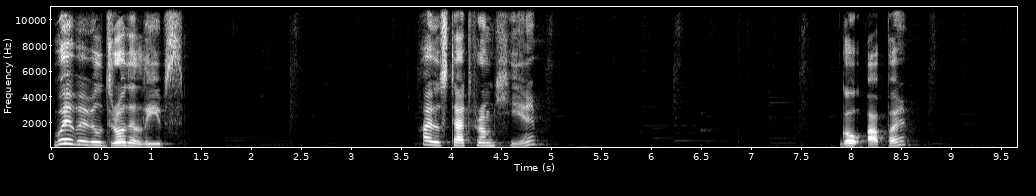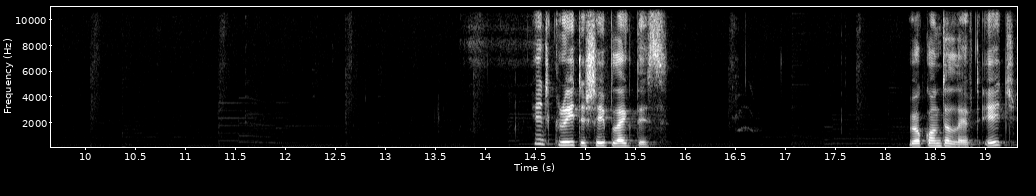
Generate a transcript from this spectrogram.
where we will draw the leaves. I will start from here, go upper, and create a shape like this. Work on the left edge,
